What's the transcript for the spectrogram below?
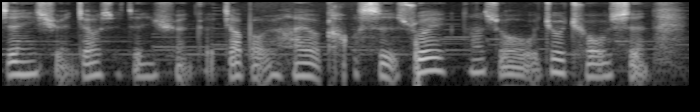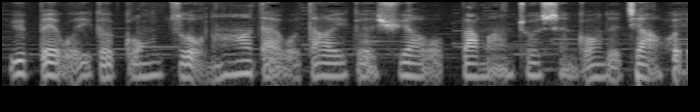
甄选教师甄选的教保员还有考试，所以那时候我就求神预备我一个工作，然后带我到一个需要我帮忙做神工的教会。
